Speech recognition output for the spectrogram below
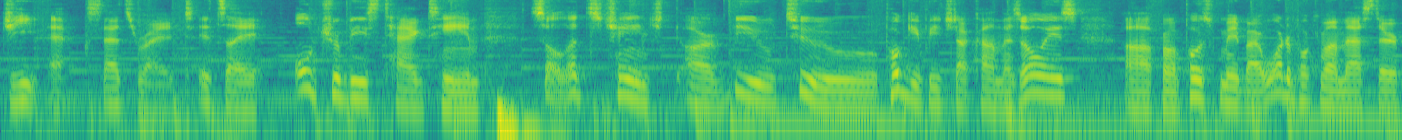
GX. That's right, it's a Ultra Beast tag team. So let's change our view to PokeBeach.com as always, uh, from a post made by Water Pokemon Master.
